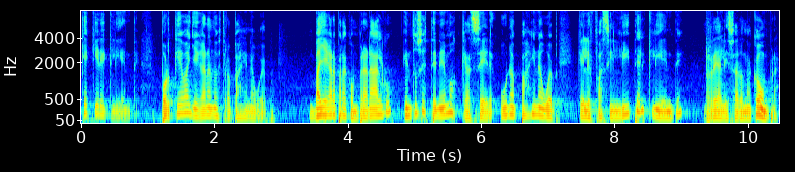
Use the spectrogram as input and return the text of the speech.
¿Qué quiere el cliente? ¿Por qué va a llegar a nuestra página web? ¿Va a llegar para comprar algo? Entonces tenemos que hacer una página web que le facilite al cliente realizar una compra.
